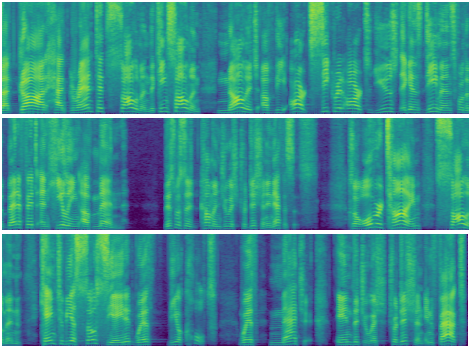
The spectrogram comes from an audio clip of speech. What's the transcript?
that God had granted Solomon, the King Solomon, knowledge of the arts, secret arts used against demons for the benefit and healing of men. This was a common Jewish tradition in Ephesus. So over time, Solomon came to be associated with the occult, with magic in the Jewish tradition. In fact,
